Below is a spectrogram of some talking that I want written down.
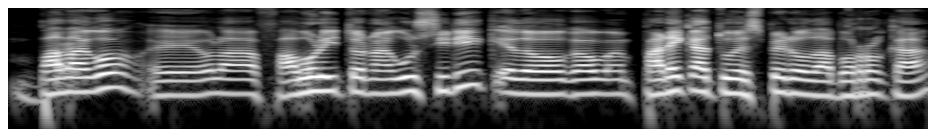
badago, e, hola, favorito nagusirik, edo gau, parekatu espero da borroka?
